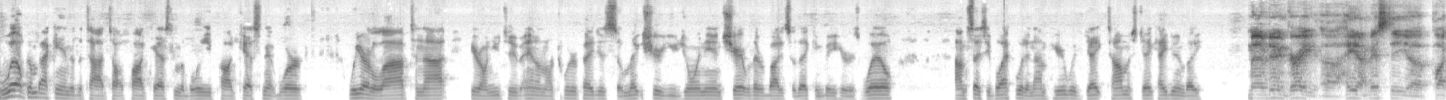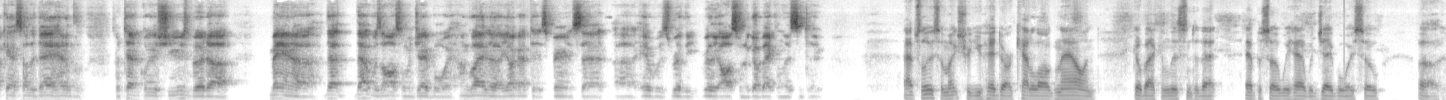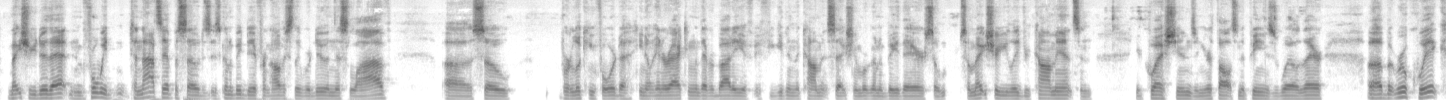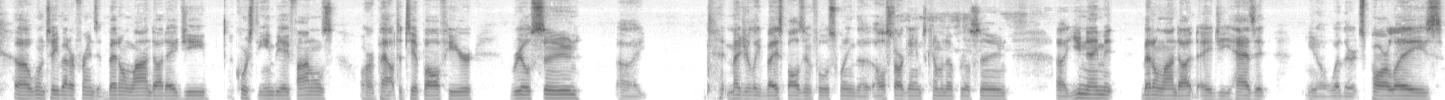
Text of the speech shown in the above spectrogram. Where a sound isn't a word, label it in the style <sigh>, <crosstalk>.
Welcome back into the Tide Talk podcast on the Believe Podcast Network. We are live tonight here on YouTube and on our Twitter pages, so make sure you join in, share it with everybody so they can be here as well. I'm Stacey Blackwood, and I'm here with Jake Thomas. Jake, how you doing, buddy? Man, I'm doing great. Uh, hate I missed the uh, podcast the other day. I had some technical issues, but uh, man, uh, that that was awesome with J Boy. I'm glad uh, y'all got to experience that. Uh, it was really really awesome to go back and listen to. Absolutely. So make sure you head to our catalog now and go back and listen to that episode we had with J Boy. So uh, make sure you do that. And before we tonight's episode is, is going to be different. Obviously, we're doing this live, uh, so we're looking forward to you know interacting with everybody. If, if you get in the comment section, we're going to be there. So so make sure you leave your comments and your questions and your thoughts and opinions as well there. Uh, but real quick, uh, I want to tell you about our friends at BetOnline.ag. Of course, the NBA Finals are about to tip off here real soon. Uh, <laughs> Major League Baseball is in full swing. The All Star game's coming up real soon. Uh, you name it, betonline.ag has it. You know, whether it's parlays,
